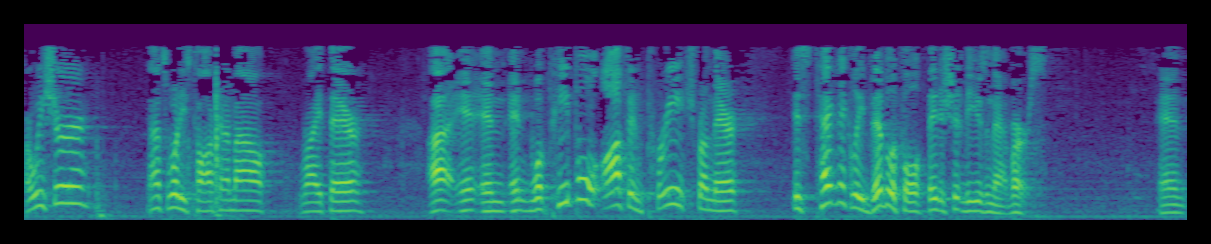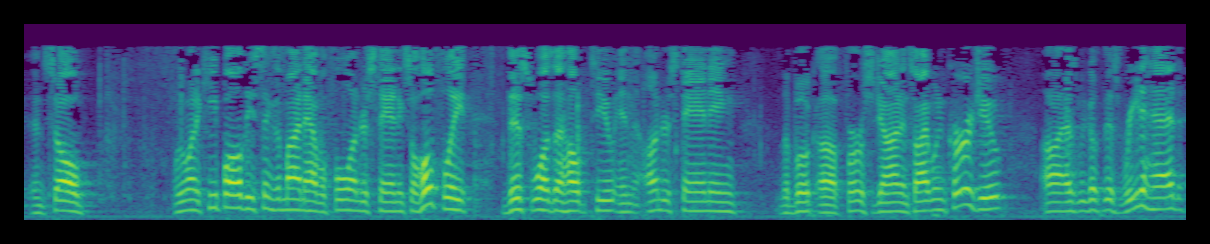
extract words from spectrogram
are we sure that's what he's talking about right there? Uh, and, and, and what people often preach from there is technically biblical, they just shouldn't be using that verse. And, and so we want to keep all these things in mind to have a full understanding. So hopefully this was a help to you in understanding the book of First John. And so I would encourage you, uh, as we go through this, read ahead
